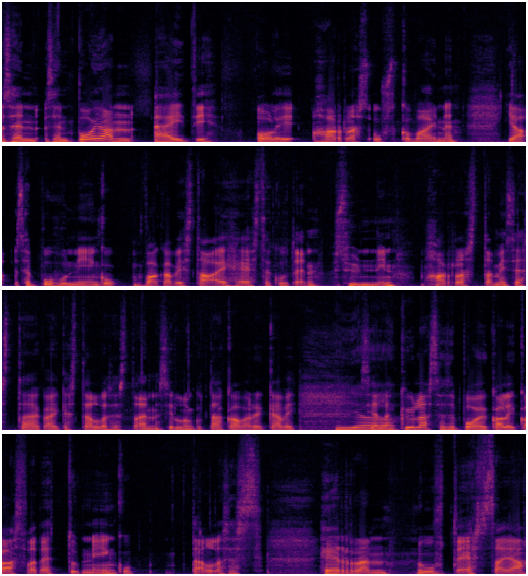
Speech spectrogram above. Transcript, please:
sen, sen pojan äiti oli harrasuskovainen ja se puhui niin kuin vakavista aiheista, kuten synnin harrastamisesta ja kaikesta tällaisesta aina silloin, kun tämä kaveri kävi Joo. siellä kylässä. Se poika oli kasvatettu niin kuin tällaisessa Herran nuhteessa ja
